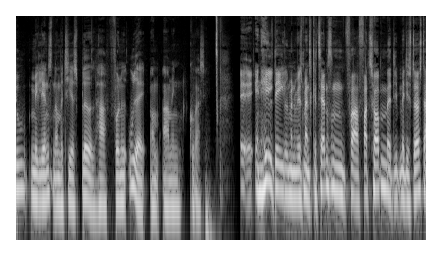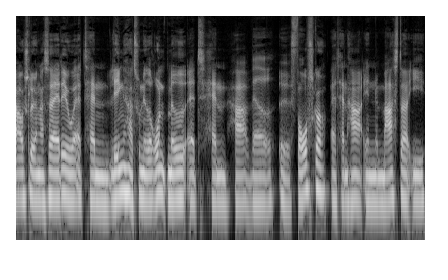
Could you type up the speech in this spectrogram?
du, Mikkel Jensen og Mathias Bledel har fundet ud af om Armin Kovacic? Øh, en hel del, men hvis man skal tage den sådan fra, fra toppen med de, med de største afsløringer, så er det jo, at han længe har turneret rundt med, at han har været øh, forsker, at han har en master i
